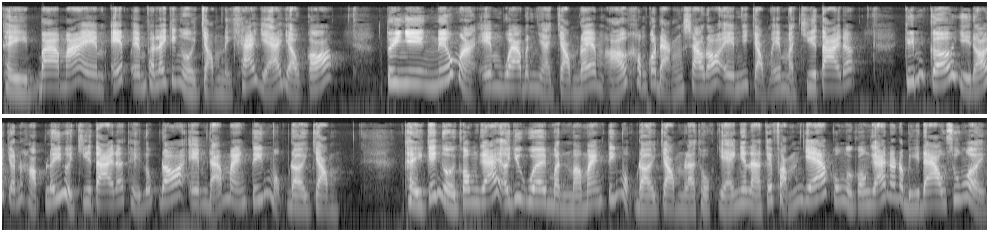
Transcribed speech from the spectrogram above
Thì ba má em ép em phải lấy cái người chồng này khá giả giàu có tuy nhiên nếu mà em qua bên nhà chồng đó em ở không có đặng sau đó em với chồng em mà chia tay đó kiếm cớ gì đó cho nó hợp lý rồi chia tay đó thì lúc đó em đã mang tiếng một đời chồng. Thì cái người con gái ở dưới quê mình mà mang tiếng một đời chồng là thuộc dạng như là cái phẩm giá của người con gái nó đã bị đau xuống rồi.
